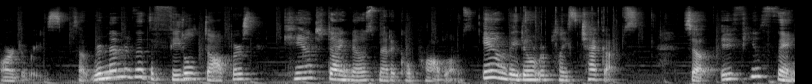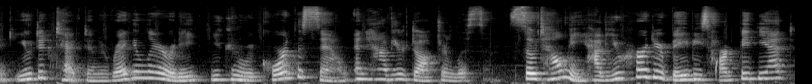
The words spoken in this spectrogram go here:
arteries. So remember that the fetal Dopplers can't diagnose medical problems and they don't replace checkups. So if you think you detect an irregularity, you can record the sound and have your doctor listen. So tell me, have you heard your baby's heartbeat yet?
